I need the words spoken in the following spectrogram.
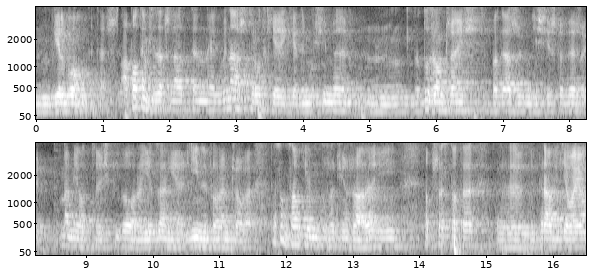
mm, wielbłądy też. A potem się zaczyna ten jakby nasz trud, kiedy, musimy mm, dużą część bagaży wnieść jeszcze wyżej. Namioty, śpiwory, jedzenie, liny poręczowe. To są całkiem duże ciężary i no, przez to te y, wyprawy działają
